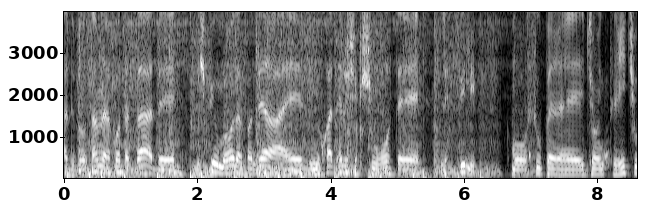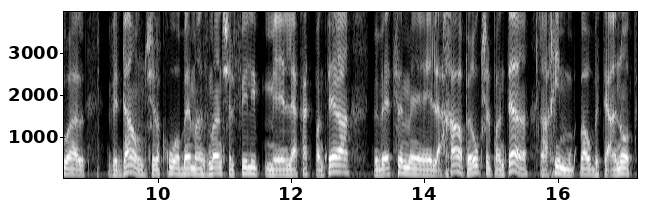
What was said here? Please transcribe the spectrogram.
הצד, ואותן להקות הצד אה, השפיעו מאוד על פנטרה, אה, במיוחד אלו שקשורות אה, לפיליפ, כמו סופר אה, Joint Ritual ו Down, שלקחו הרבה מהזמן של פיליפ מלהקת פנטרה, ובעצם אה, לאחר הפירוק של פנטרה, האחים באו בטענות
